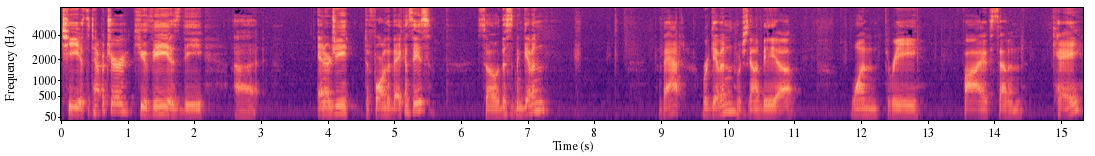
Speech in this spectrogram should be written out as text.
T is the temperature, QV is the uh, energy to form the vacancies. So this has been given. That we're given, which is going to be uh, 1357K.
